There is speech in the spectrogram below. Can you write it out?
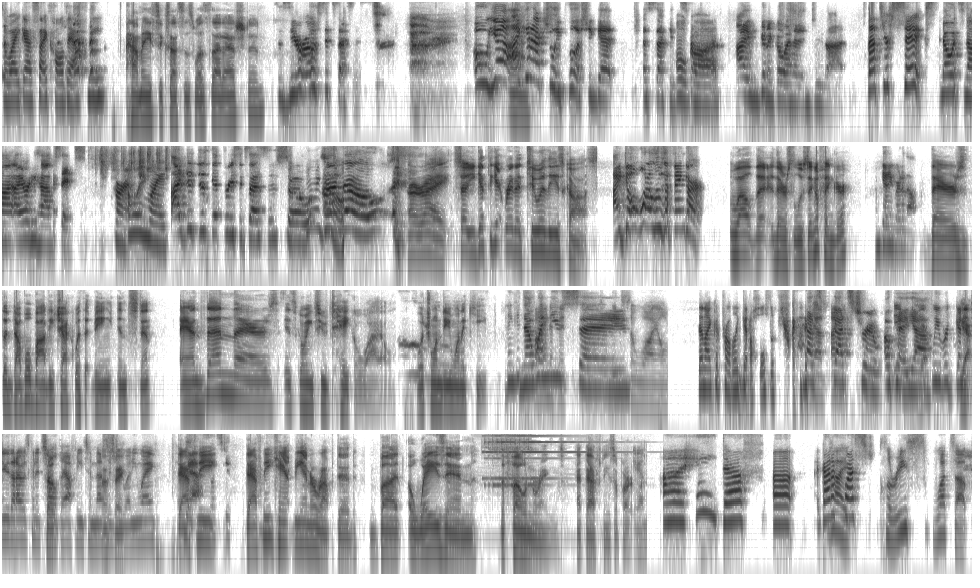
So I guess I call Daphne. How many successes was that, Ashton? Zero successes. Oh yeah, I Um, can actually push and get a second. Oh star. God, I'm gonna go ahead and do that. That's your sixth. No, it's not. I already have six currently. Oh my. I did just get three successes, so There we. I know. All right. So you get to get rid of two of these costs. I don't want to lose a finger. Well, th- there's losing a finger. I'm getting rid of that one. There's the double body check with it being instant. And then there's it's going to take a while. Which one do you want to keep? I think it's Now, fine when if you it say takes a while. Then I could probably get a hold of you guys. that's Yeah, I- true. Okay, if, yeah. If we were gonna Yeah. do that, I was gonna So- tell Daphne to message you anyway. Daphne Yeah, Daphne can't be interrupted, but a ways in, the phone rings at Daphne's apartment. Uh, hey, Daph. Uh, I got Hi. a question. Clarice, what's up?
